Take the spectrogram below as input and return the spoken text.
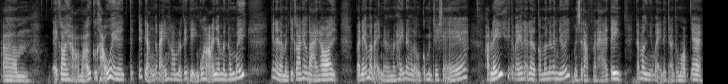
uh, để coi họ mở cửa khẩu hay tiếp nhận các bạn không là cái chuyện của họ nha mình không biết. Cái này là mình chỉ coi theo bài thôi. Và nếu mà bạn nào mà thấy năng lượng của mình chia sẻ hợp lý thì các bạn có thể là comment ở bên dưới. Mình sẽ đọc và thả tim cảm ơn những bạn đã chọn tụ một nha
